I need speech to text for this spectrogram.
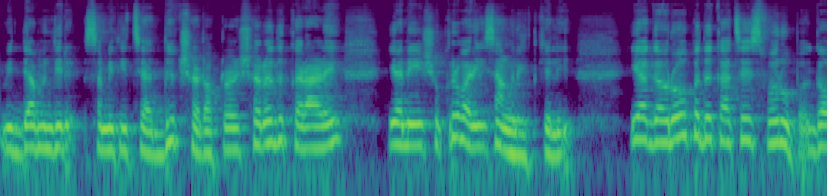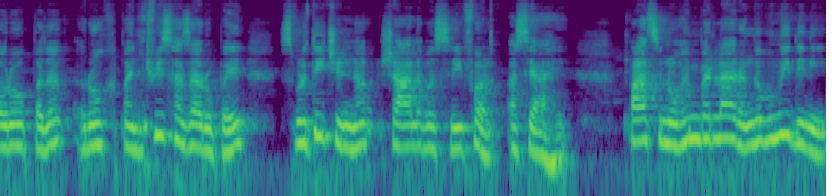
विद्यामंदिर समितीचे अध्यक्ष डॉक्टर शरद कराळे यांनी शुक्रवारी सांगलीत केली. या गौरव पदकाचे स्वरूप गौरव पदक रोख पंचवीस हजार रुपये स्मृतिचिन्ह शाल व श्रीफळ असे आहे. पाच नोव्हेंबरला रंगभूमी दिनी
